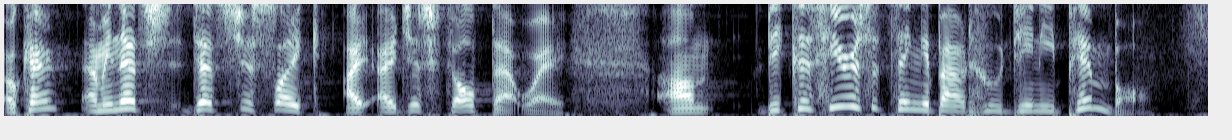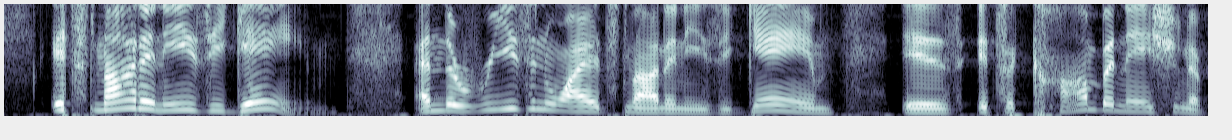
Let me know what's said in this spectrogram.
Okay? I mean, that's, that's just like, I, I just felt that way. Um, because here's the thing about Houdini pinball it's not an easy game. And the reason why it's not an easy game is it's a combination of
